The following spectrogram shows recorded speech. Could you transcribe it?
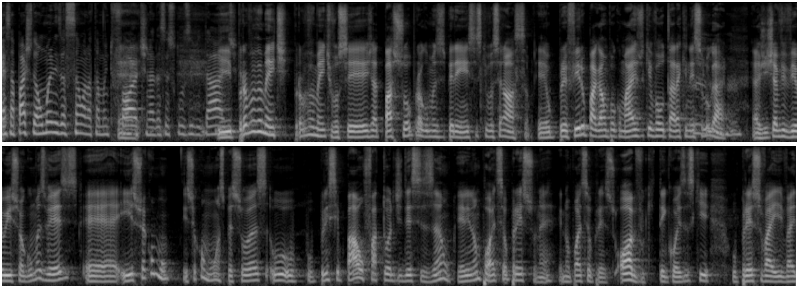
essa parte da humanização ela está muito é. forte, né? Dessa exclusividade. E provavelmente, provavelmente você já passou por algumas experiências que você, nossa, eu prefiro pagar um pouco mais do que voltar aqui nesse uhum. lugar. A gente já viveu isso algumas vezes é, e isso é comum. Isso é comum. As pessoas, o, o, o, principal fator de decisão, ele não pode ser o preço, né? Ele não pode ser o preço. Óbvio que tem coisas que o preço vai, vai,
